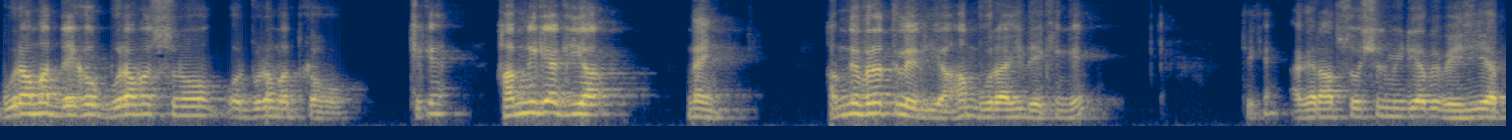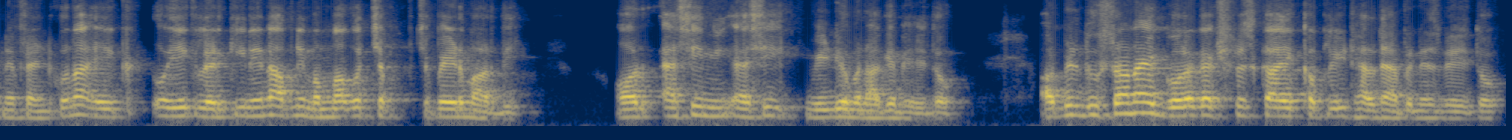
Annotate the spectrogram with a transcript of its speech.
बुरा मत देखो, बुरा मत सुनो और बुरा मत कहो। ठीक है? हमने क्या किया? नहीं। हमने व्रत ले लिया। हम बुरा ही देखेंगे। ठीक है? अगर आप सोशल मीडिया पे भेजिए अपने फ्रेंड को ना, एक तो एक लड़की ने ना अपनी मम्मा को चप, चपेड़ मार दी। और ऐसी ऐसी वीडियो बना के भेज दो। और फिर दूसरा ना एक गोलक एक्सप्रेस का एक कंप्लीट हेल्थ हैप्पीनेस भेज दो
